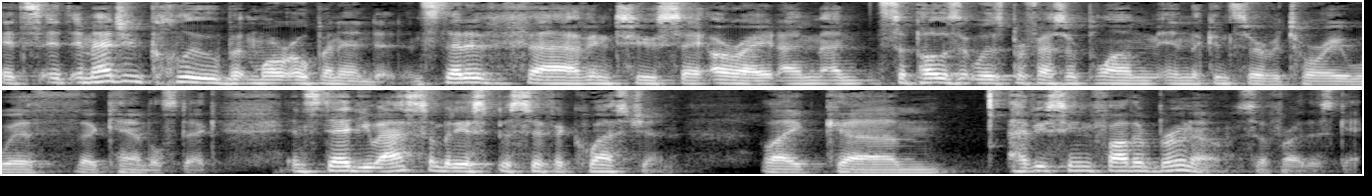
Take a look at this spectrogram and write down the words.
It's it, imagine Clue, but more open ended. Instead of uh, having to say, "All right, I'm, I'm," suppose it was Professor Plum in the conservatory with the candlestick. Instead, you ask somebody a specific question, like, um, "Have you seen Father Bruno so far this game?"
